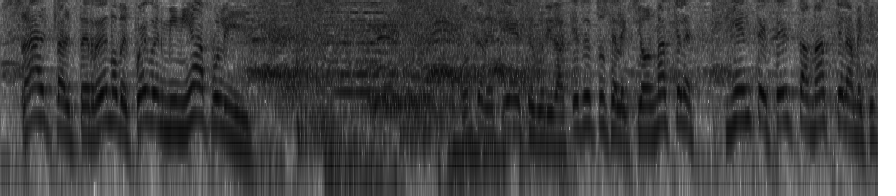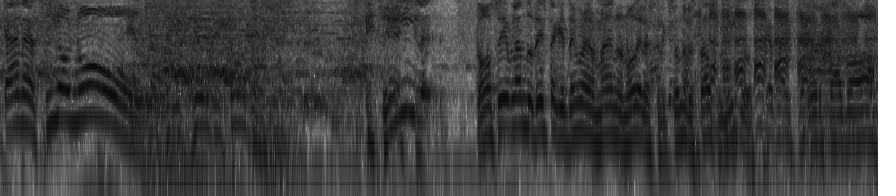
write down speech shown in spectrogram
salta al terreno de juego en Minneapolis. Ponte de pie, seguridad. ¿Qué es tu selección? Más que la, sientes esta más que la mexicana, ¿sí o no? Es la selección de todos. Sí, la- no, estoy hablando de esta que tengo en la mano, no de la selección de los Estados Unidos. ¿Qué Por favor.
